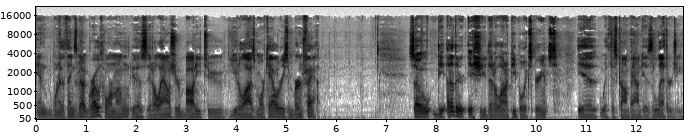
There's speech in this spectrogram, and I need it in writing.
and one of the things about growth hormone is it allows your body to utilize more calories and burn fat. So the other issue that a lot of people experience is with this compound is lethargy.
